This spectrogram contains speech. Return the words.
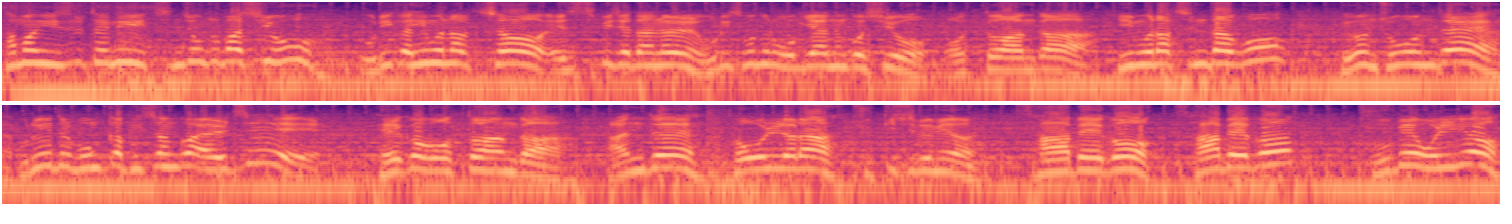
가만히 있을 테니 진정 좀 하시오. 우리가 힘을 합쳐 SCP 재단을 우리 손으로 오게 하는 것이오. 어떠한가? 힘을 합친다고? 그건 좋은데 우리 애들 몸값 비싼 거 알지? 100억 어떠한가? 안 돼. 더 올려라. 죽기 싫으면 400억. 400억? 두 배 올려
